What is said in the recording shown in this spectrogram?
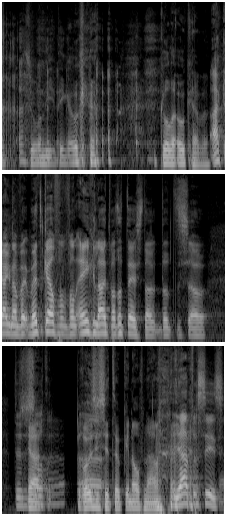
Zo van die dingen ook. ik wil dat ook hebben. Ah, kijk, nou weet ik al van, van één geluid wat het is. Dat, dat is zo... Het is een Ja. soort... Rosie Eh, zit ook in de opname. Ja, precies.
